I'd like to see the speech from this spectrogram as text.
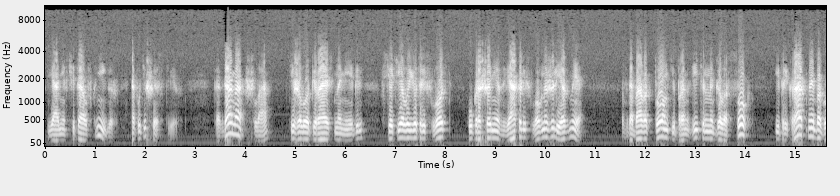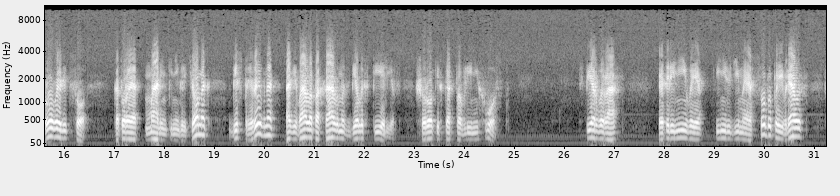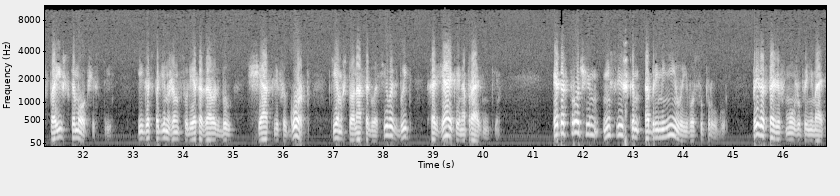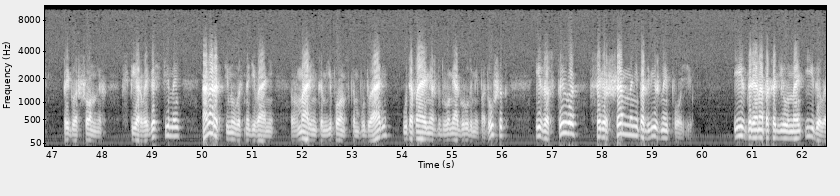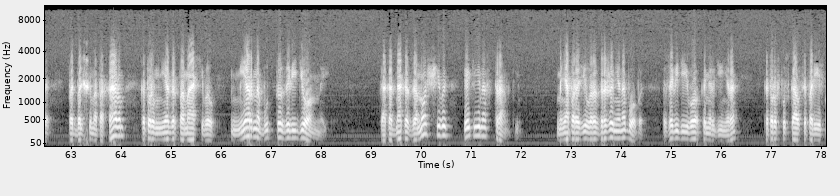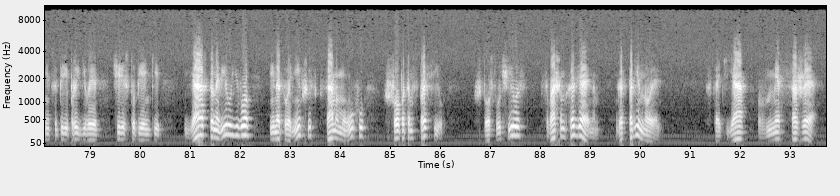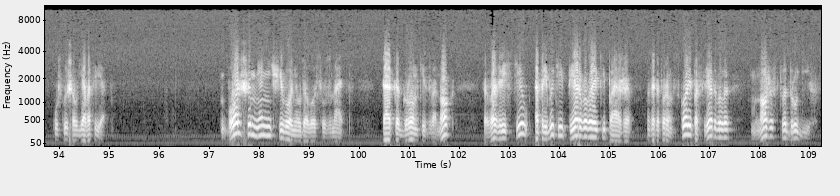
Я о них читал в книгах о путешествиях. Когда она шла, Тяжело опираясь на мебель, все тело ее тряслось, украшения звякали, словно железные. Вдобавок тонкий пронзительный голосок и прекрасное багровое лицо, которое маленький негритенок беспрерывно овивало пахалом из белых перьев, широких, как павлиний хвост. В первый раз эта ленивая и нелюдимая особа появлялась в парижском обществе — и господин Жансуле, казалось, был счастлив и горд тем, что она согласилась быть хозяйкой на празднике. Это, впрочем, не слишком обременило его супругу. Предоставив мужу принимать приглашенных в первой гостиной, она растянулась на диване в маленьком японском будуаре, утопая между двумя грудами подушек, и застыла в совершенно неподвижной позе. Издали она походила на идола — под большим опахалом, которым негр помахивал мерно, будто заведенный. Как, однако, заносчивы эти иностранки. Меня поразило раздражение на Боба. Завидя его камердинера, который спускался по лестнице, перепрыгивая через ступеньки, я остановил его и, наклонившись к самому уху, шепотом спросил, «Что случилось с вашим хозяином, господин Ноэль?» Статья в мессаже», — услышал я в ответ. Больше мне ничего не удалось узнать. так как громкий звонок возвестил о прибытии первого экипажа, за которым вскоре последовало множество других.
